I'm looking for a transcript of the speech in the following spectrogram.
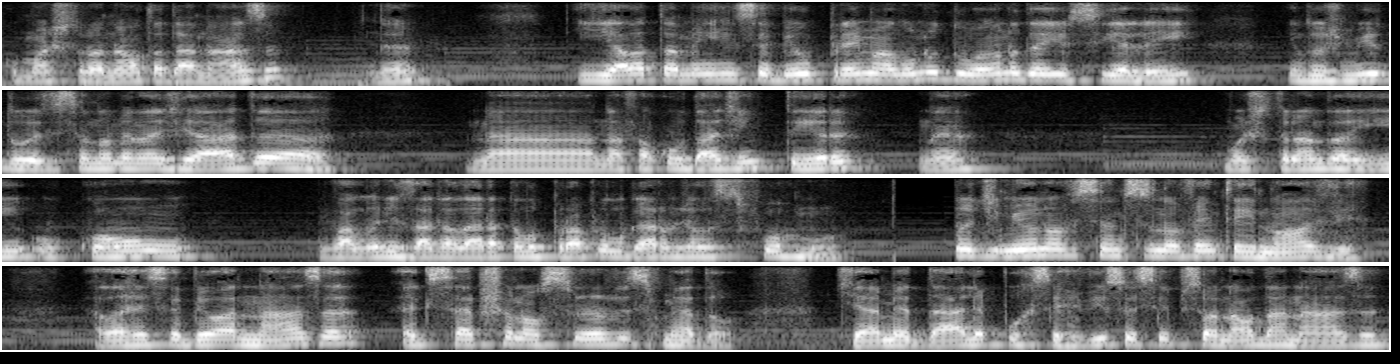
como astronauta da NASA, né? E ela também recebeu o Prêmio Aluno do Ano da UCLA em 2012, sendo homenageada na, na faculdade inteira, né? Mostrando aí o quão valorizada ela era pelo próprio lugar onde ela se formou. No ano de 1999, ela recebeu a NASA Exceptional Service Medal, que é a medalha por serviço excepcional da NASA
